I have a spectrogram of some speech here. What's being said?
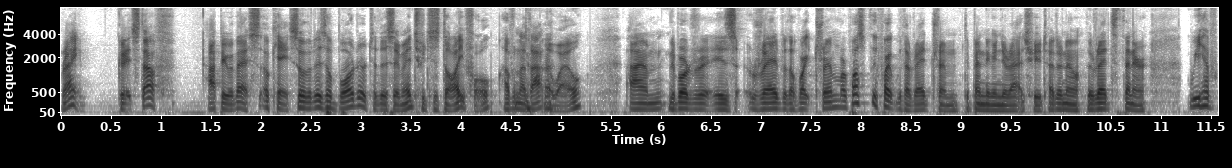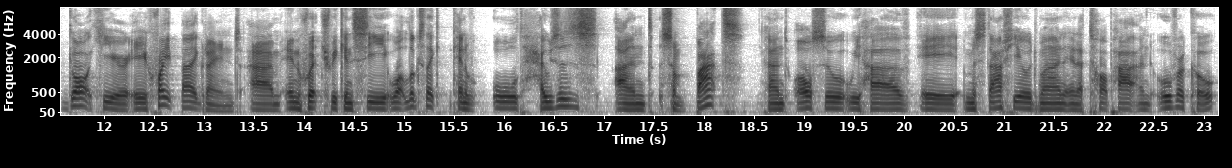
Right. Great stuff. Happy with this. Okay, so there is a border to this image, which is delightful. I haven't had that in a while. Um, the border is red with a white trim, or possibly white with a red trim, depending on your attitude. I don't know. The red's thinner. We have got here a white background um, in which we can see what looks like kind of old houses and some bats. And also, we have a mustachioed man in a top hat and overcoat,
